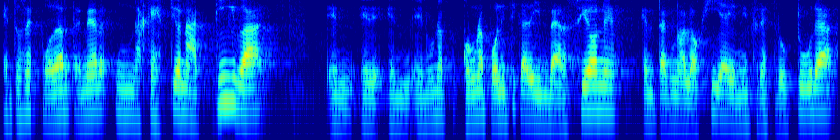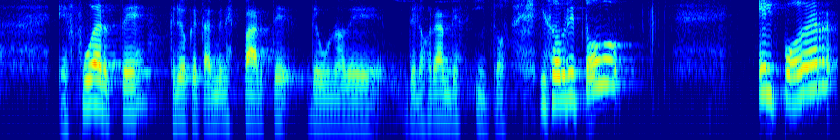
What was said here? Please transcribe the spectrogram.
Entonces poder tener una gestión activa con una política de inversiones en tecnología y en infraestructura eh, fuerte, creo que también es parte de uno de los grandes hitos. Y sobre todo, el poder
